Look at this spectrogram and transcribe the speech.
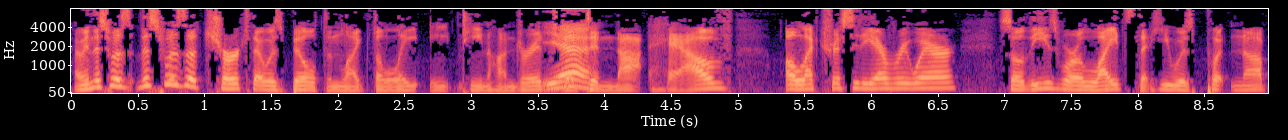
I mean, this was this was a church that was built in like the late 1800s Yeah. that did not have electricity everywhere. So these were lights that he was putting up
